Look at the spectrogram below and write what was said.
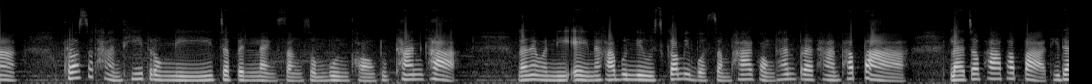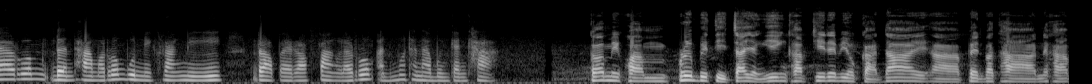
าก เพราะสถานที่ตรงนี้จะเป็นแหล่งสั่งสมบุญของทุกท่านค่ะ และในวันนี้เองนะคะบุญนิวส์ก็มีบทสัมภาษณ์ของท่านประธานผ้าป่า และเจ้าภาพผ้าป่าที่ได้ร่วมเดินทางมาร่วมบุญในครั้งนี้ เราไปรับฟังและร่วมอนุโมทนาบุญกันค่ะก็มีความปลื้มปิติใจอย่างยิ่งครับ ที่ได้มีโอกาสได้เป็นประธานนะครับ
